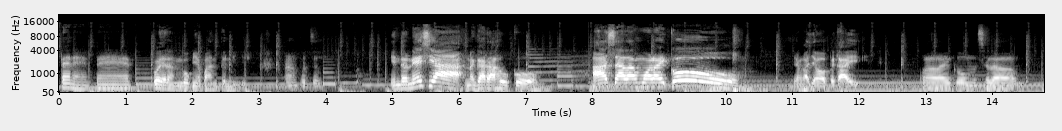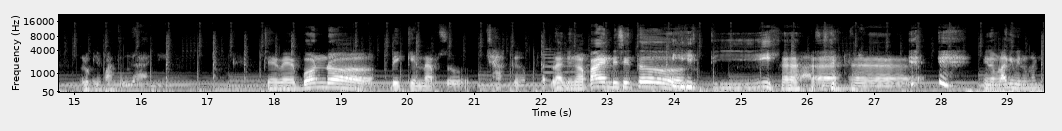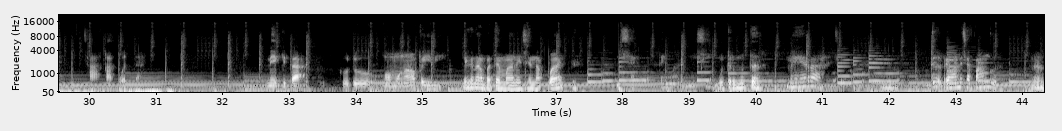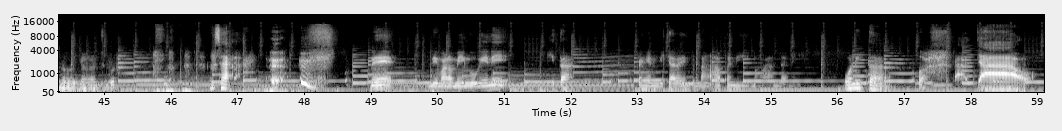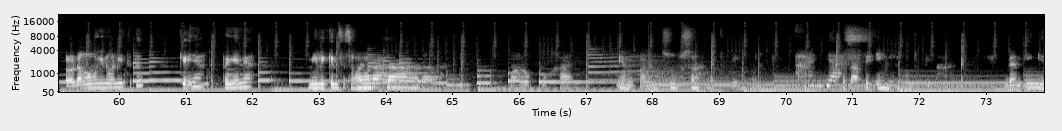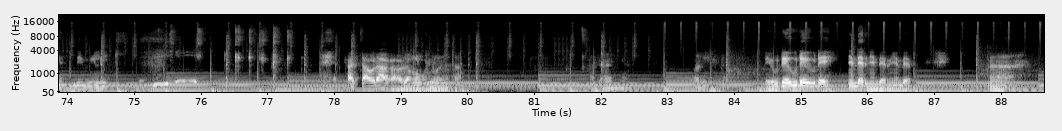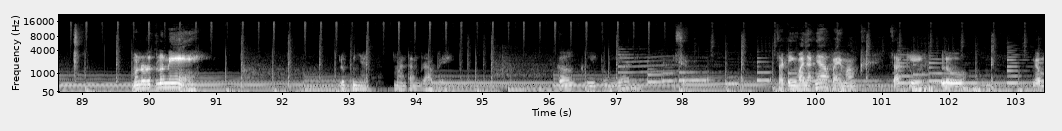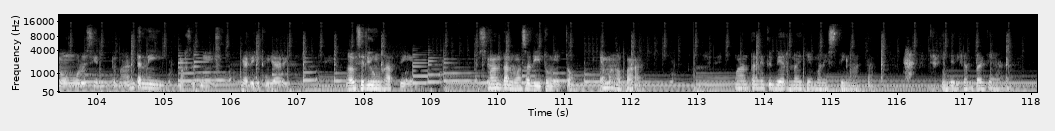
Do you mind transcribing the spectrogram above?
tenetet. Woi Ran, gue punya pantun nih. Jir. Apa tuh? Indonesia negara hukum. Assalamualaikum. Yang nggak jawab PKI. Waalaikumsalam. Lu punya pantun nggak anjing? Cewek bondol bikin nafsu. Cakep. Lagi ngapain di situ? Idih. minum lagi, minum lagi. Dah. Nih kita kudu ngomong apa ini? Ini kenapa teh manis enak banget? Bisa teh manis sih. Muter-muter. Merah. Itu teh manis apa anggur? Aduh, jangan sebut. Bisa. Nih di malam minggu ini kita pengen bicarain tentang apa nih Bang Landa nih? Wanita. Wah kacau. Kalau udah ngomongin wanita tuh kayaknya pengennya milikin seseorang Wanita adalah makhluk Tuhan yang paling susah untuk dimengerti, anjas tetapi ingin untuk dipahami. dan ingin dimiliki. Kacau dah kalau udah ngomongin Begitu. wanita. Adanya wanita. Udah, udah, udah, udah. Nyender, nyender, nyender. Nah, menurut lu nih, lu punya mantan berapa? ya? Kau kehitung jari. Buset. Saking banyaknya apa emang? Saking lu nggak mau ngurusin tuh mantan nih, maksudnya nggak dihitung jari. Gak bisa diungkapin. Mantan masa dihitung-hitung. Emang apaan? Mantan itu biarin aja manis ingatan. Menjadikan pelajaran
